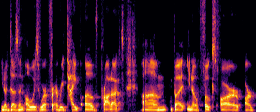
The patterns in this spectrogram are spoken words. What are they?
you know doesn't always work for every type of product, um, but you know folks are are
